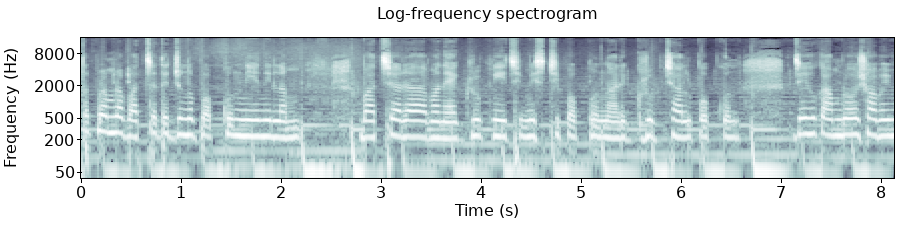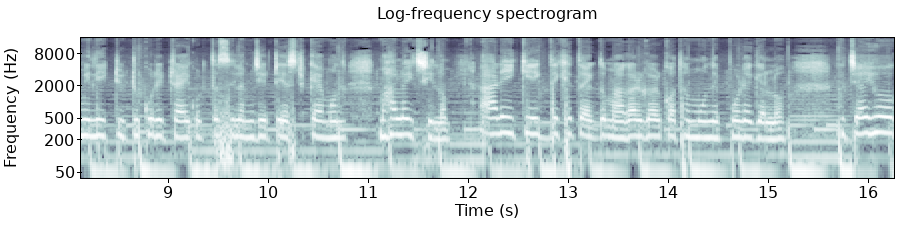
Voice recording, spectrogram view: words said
তারপর আমরা বাচ্চাদের জন্য পপকর্ন নিয়ে নিলাম। বাচ্চারা মানে এক গ্রুপ নিয়েছি, মিষ্টি পপকর্ন আরেক গ্রুপ ঝাল পপকর্ন যাই হোক, আমরাও সবাই মিলে একটু একটু করে ট্রাই করতেছিলাম যে টেস্ট কেমন, ভালোই ছিল। আর এই কেক দেখে তো একদম আগারগার কথা মনে পড়ে গেল। যাই হোক,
